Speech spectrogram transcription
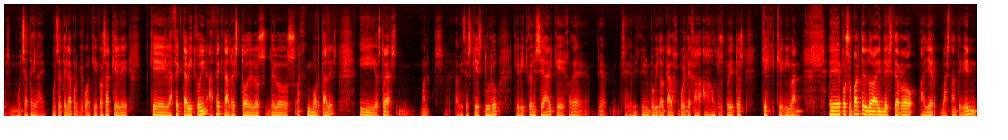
es mucha tela, ¿eh? Mucha tela porque cualquier cosa que le, que le afecte a Bitcoin afecta al resto de los, de los mortales. Y, ostras, bueno, pues a veces que es duro que Bitcoin sea el que, joder, tío, da Bitcoin un poquito al carajo, pues deja a otros proyectos que, vivan. Eh, por su parte, el dólar index cerró ayer bastante bien,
